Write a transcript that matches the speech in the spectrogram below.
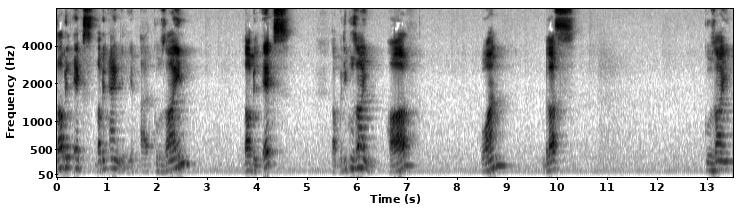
double x double angle يبقى cosine double x طب ودي cosine half 1 plus 2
